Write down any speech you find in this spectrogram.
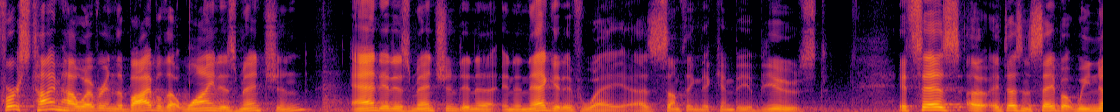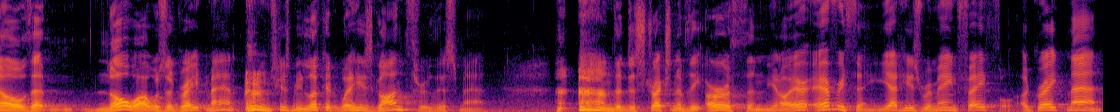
First time, however, in the Bible that wine is mentioned and it is mentioned in a, in a negative way as something that can be abused. It says, uh, it doesn't say, but we know that Noah was a great man. Excuse me, look at what he's gone through, this man. the destruction of the earth and you know, everything, yet he's remained faithful. A great man,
